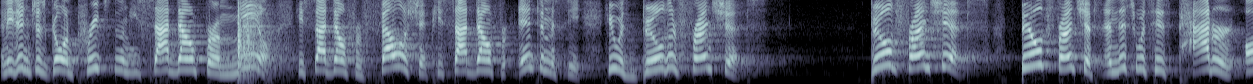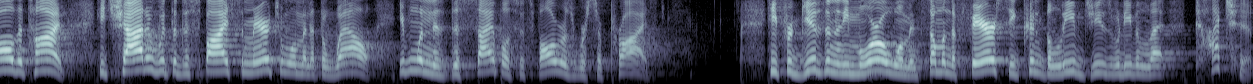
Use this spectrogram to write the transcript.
And he didn't just go and preach to them, he sat down for a meal. He sat down for fellowship. He sat down for intimacy. He was building friendships. Build friendships. Build friendships. And this was his pattern all the time. He chatted with the despised Samaritan woman at the well, even when his disciples, his followers, were surprised. He forgives an immoral woman, someone the Pharisee couldn't believe Jesus would even let touch him.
